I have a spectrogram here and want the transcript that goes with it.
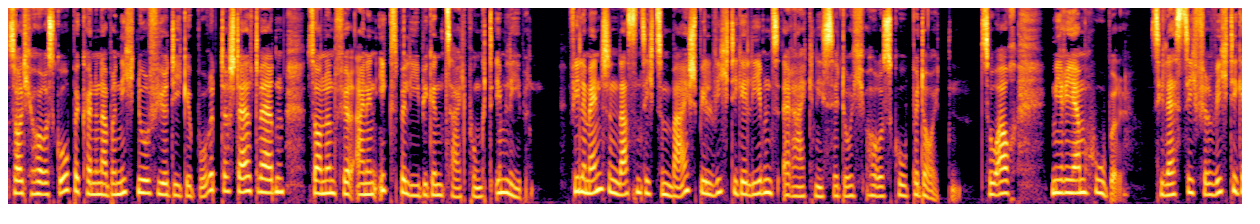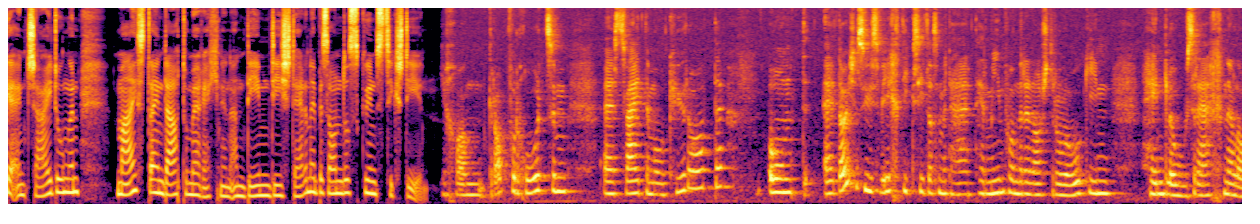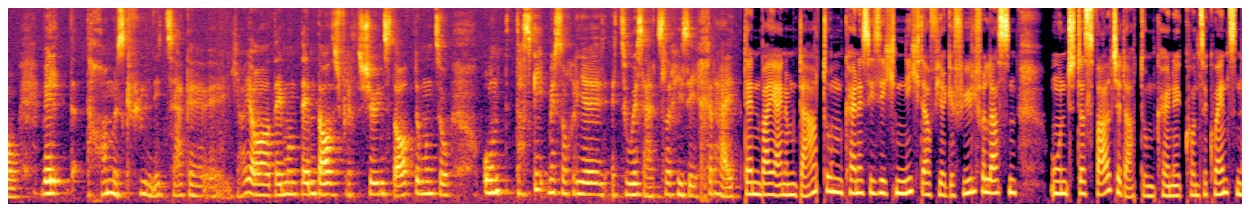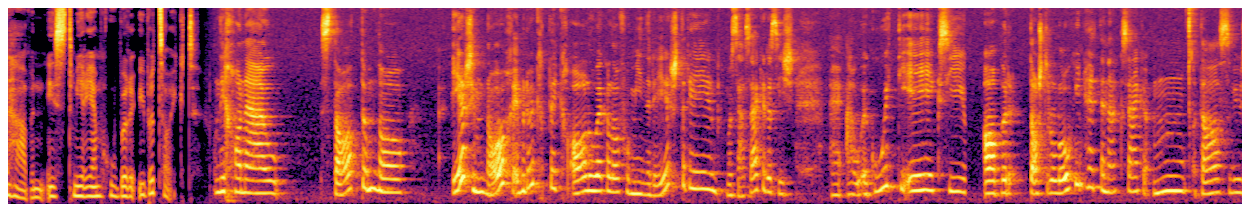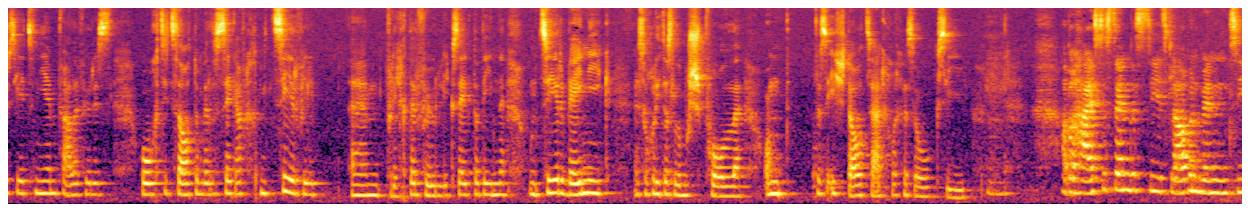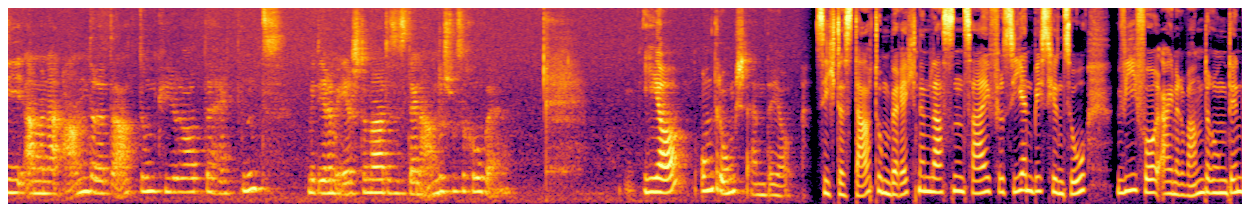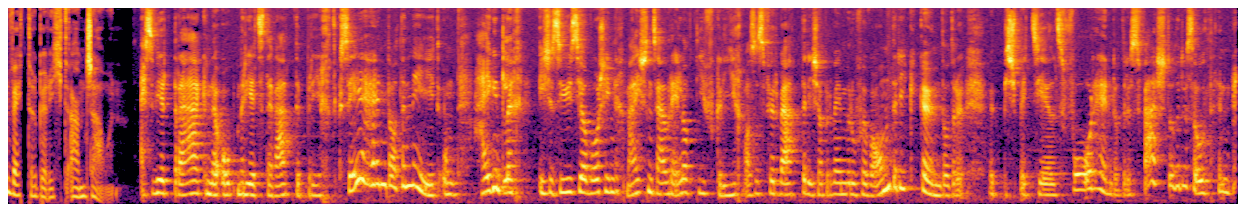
Solche Horoskope können aber nicht nur für die Geburt erstellt werden, sondern für einen x-beliebigen Zeitpunkt im Leben. Viele Menschen lassen sich zum Beispiel wichtige Lebensereignisse durch Horoskope deuten. So auch Miriam Huber. Sie lässt sich für wichtige Entscheidungen meist ein Datum errechnen, an dem die Sterne besonders günstig stehen. Ich habe gerade vor kurzem äh, das zweite Mal geheiratet und äh, da ist es uns wichtig, dass wir den Termin von einer Astrologin Händler ausrechnen lassen. Weil da kann man das Gefühl nicht sagen, äh, ja, ja, dem und dem das ist vielleicht ein schönes Datum und so. Und das gibt mir so ein bisschen eine zusätzliche Sicherheit. Denn bei einem Datum könne sie sich nicht auf ihr Gefühl verlassen und das falsche Datum könne Konsequenzen haben, ist Miriam Huber überzeugt. Und ich kann auch das Datum noch erst im Nach-, im Rückblick anschauen von meiner ersten Ehe. Ich muss auch sagen, das war äh, auch eine gute Ehe gewesen. Aber die Astrologin hat dann auch gesagt, mm, das würde sie jetzt nie empfehlen für ein Hochzeitsdatum, weil es einfach mit sehr viel ähm, Pflichterfüllung da drin und sehr wenig äh, so ein das Lustvolle. Und das ist tatsächlich so gewesen. Aber heißt das denn, dass Sie jetzt glauben, wenn Sie an einem anderen Datum geheiratet hätten mit Ihrem ersten Mann, dass es dann anders rausgekommen wäre? Ja, unter Umständen ja. Sich das Datum berechnen lassen sei für sie ein bisschen so, wie vor einer Wanderung den Wetterbericht anschauen es wird regnen, ob wir jetzt den Wetterbericht gesehen haben oder nicht. Und eigentlich ist es uns ja wahrscheinlich meistens auch relativ gleich, was es für Wetter ist. Aber wenn wir auf eine Wanderung gehen oder etwas Spezielles vorhaben oder ein Fest oder so, dann,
